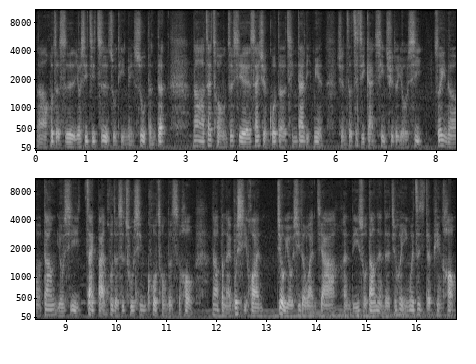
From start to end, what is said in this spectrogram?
那或者是游戏机制、主题、美术等等，那再从这些筛选过的清单里面选择自己感兴趣的游戏。所以呢，当游戏再版或者是出新扩充的时候，那本来不喜欢旧游戏的玩家，很理所当然的就会因为自己的偏好，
